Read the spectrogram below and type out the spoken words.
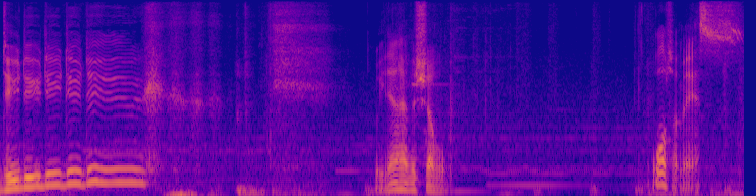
Do do do do do. We now have a shovel. What a mess.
